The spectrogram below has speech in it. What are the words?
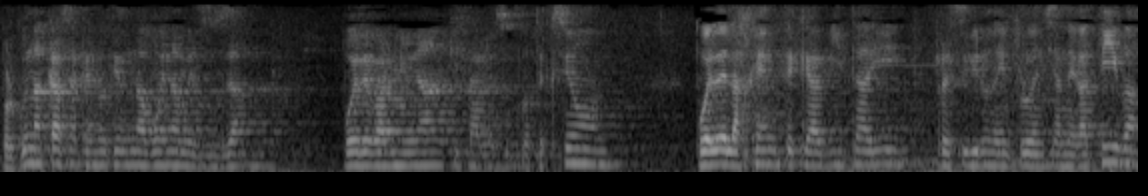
Porque una casa que no tiene una buena mezuzá puede Barminan quitarle su protección. Puede la gente que habita ahí recibir una influencia negativa.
